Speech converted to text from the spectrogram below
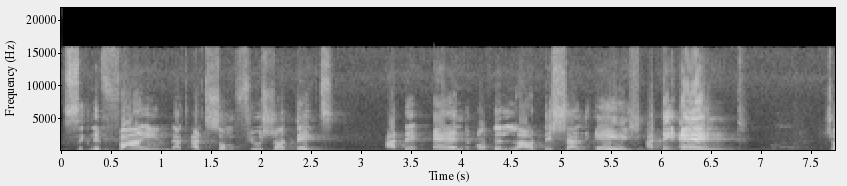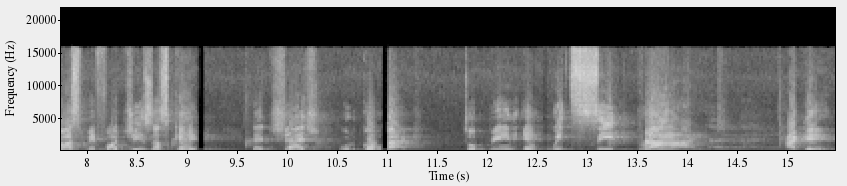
signifying that at some future date at the end of the Laodicean age, at the end, just before Jesus came, the church would go back to being a wheat seed bride again.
